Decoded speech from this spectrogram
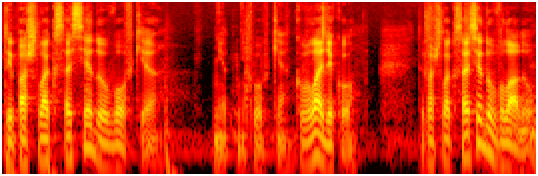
ты пошла к соседу Вовке. Нет, не к Вовке, к Владику. Ты пошла к соседу Владу.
